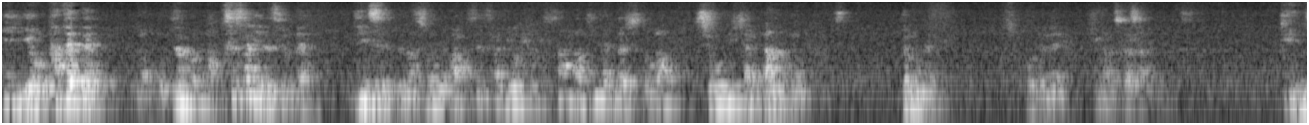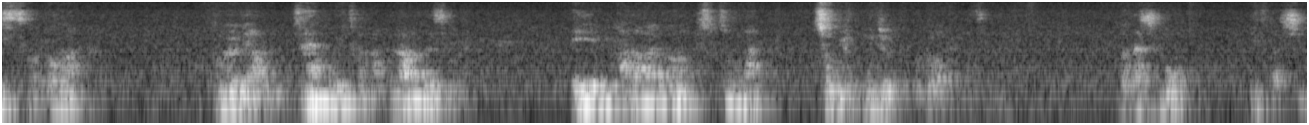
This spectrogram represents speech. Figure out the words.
いい家を建てて全部アクセサリーですよね人生っていうのはそういうアクセサリーをたくさん集めた人が勝利者になると思ったんですでもねそこでね気がつかされるんです現実はどうなんだこの世にある全部いつかなくなるんですよ。永遠に変わらないものは一つもない諸行無常ということがありますね。私もいつか死ぬ。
